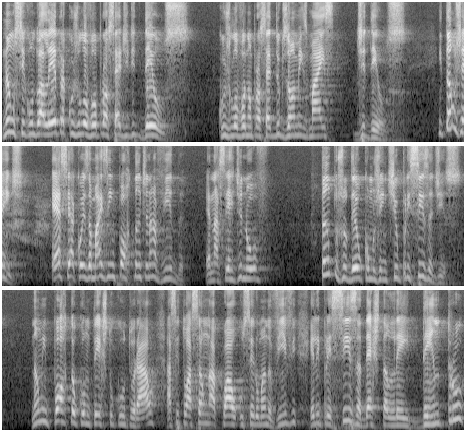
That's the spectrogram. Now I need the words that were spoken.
não segundo a letra, cujo louvor procede de Deus, cujo louvor não procede dos homens, mas de Deus. Então, gente, essa é a coisa mais importante na vida, é nascer de novo. Tanto judeu como gentil precisa disso. Não importa o contexto cultural, a situação na qual o ser humano vive, ele precisa desta lei dentro,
